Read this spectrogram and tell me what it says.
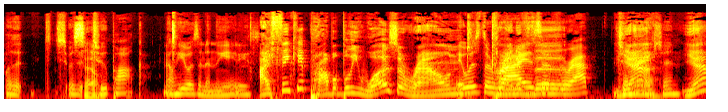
was it was So- it Tupac? No, he wasn't in the eighties. I think it probably was around. It was the rise of the- rap Yeah, generation. Yeah,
